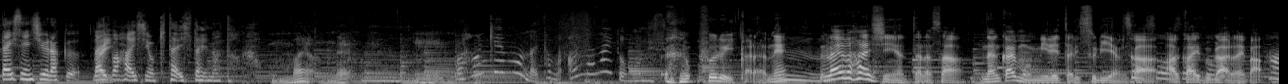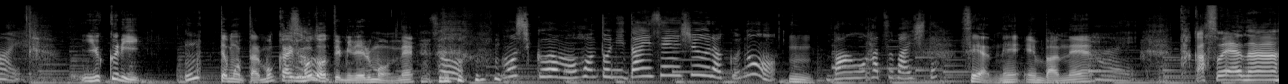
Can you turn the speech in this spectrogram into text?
大千秋楽ライブ配信を期待したいなと、ほんまやんね。うんうんこれ半径問題多分あんまないと思うんですよ。古いからね、うん。ライブ配信やったらさ何回も見れたりするやんかアーカイブがあれば。はい。ゆっくりんって思ったらもう一回戻って見れるもんね。そう。もしくはもう本当に大千秋楽のうん。版を発売して。せやんね円盤ね。はい。高そうやな。あ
